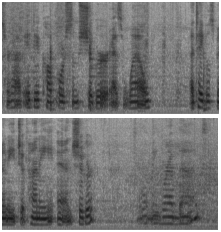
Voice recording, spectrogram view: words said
Forgot. It did call for some sugar as well. A tablespoon each of honey and sugar. Let me grab that.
